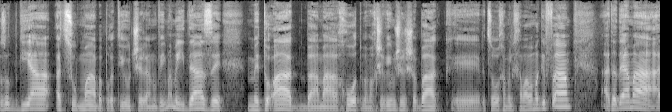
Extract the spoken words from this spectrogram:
זאת פגיעה עצומה בפרטיות שלנו, ואם המידע הזה מתועד במערכות, במחשבים של שב"כ, אה, לצורך המלחמה במגפה, אתה יודע מה,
